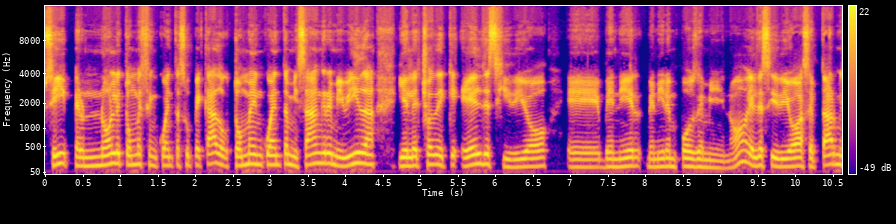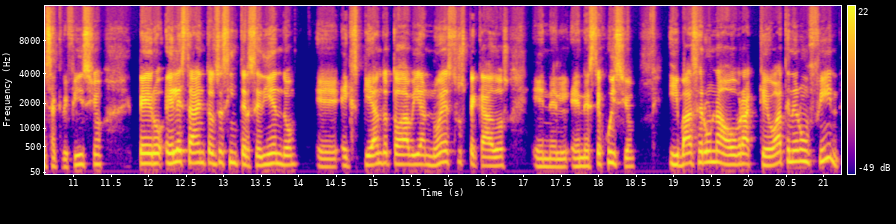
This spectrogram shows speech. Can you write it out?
sí, pero no le tomes en cuenta su pecado, toma en cuenta mi sangre, mi vida y el hecho de que Él decidió eh, venir, venir en pos de mí, ¿no? Él decidió aceptar mi sacrificio, pero Él está entonces intercediendo eh, expiando todavía nuestros pecados en, el, en este juicio y va a ser una obra que va a tener un fin,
